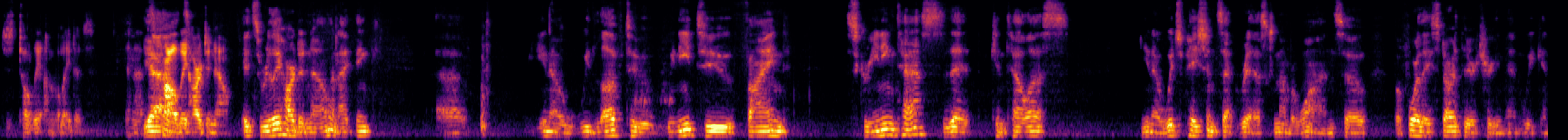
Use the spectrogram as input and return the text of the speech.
just totally unrelated? And that's Yeah, probably hard to know. it's really hard to know, and I think, uh, you know, we'd love to. We need to find screening tests that can tell us, you know, which patients at risk. Number one, so before they start their treatment, we can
